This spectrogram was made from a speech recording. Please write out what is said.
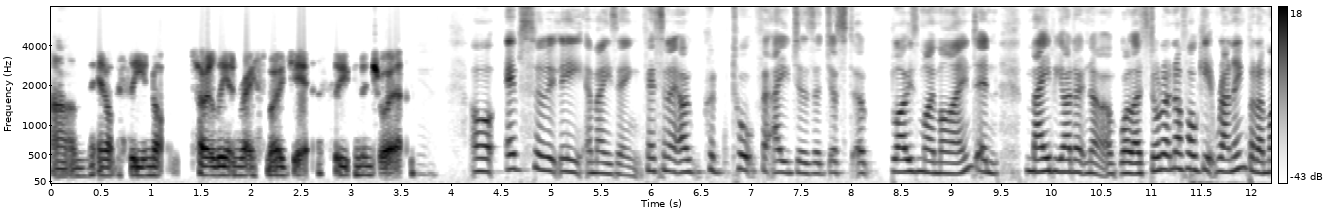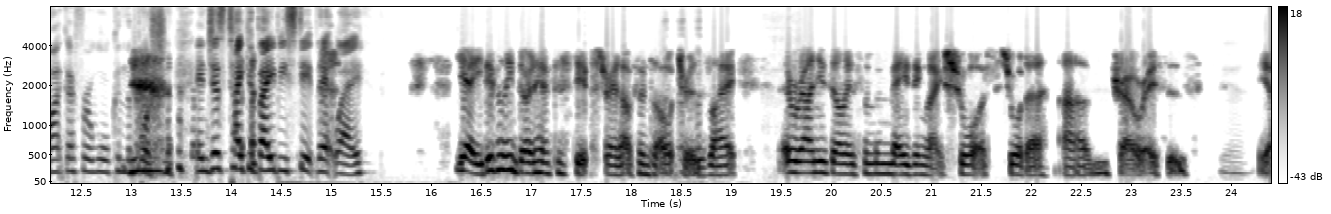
Um, and obviously, you're not totally in race mode yet, so you can enjoy it. Oh, absolutely amazing. Fascinating. I could talk for ages. It just it blows my mind. And maybe, I don't know. Well, I still don't know if I'll get running, but I might go for a walk in the bush and, and just take a baby step that way. Yeah, you definitely don't have to step straight up into ultras. like around New Zealand, some amazing, like short, shorter um, trail races. Yeah. Yeah.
